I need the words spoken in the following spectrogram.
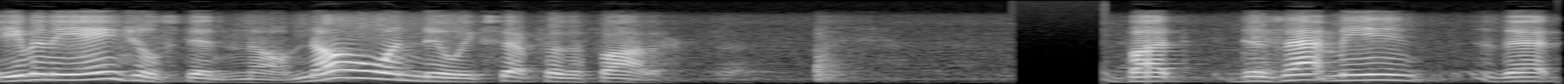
Even the angels didn't know. No one knew except for the Father. But does that mean that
